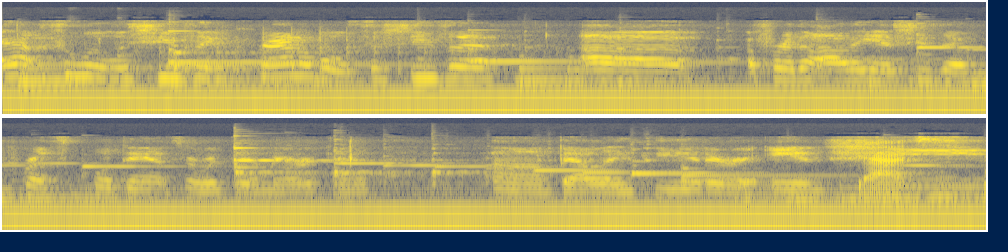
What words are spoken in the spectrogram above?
absolutely. She's incredible. So she's a, uh, for the audience, she's a principal dancer with the American um, Ballet Theater, and she Yes.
